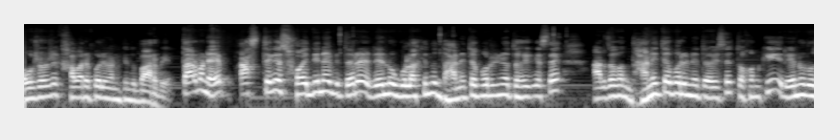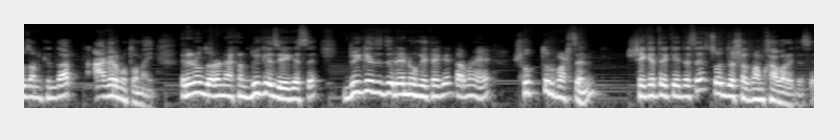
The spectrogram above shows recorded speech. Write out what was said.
অবশ্যই অবশ্যই খাবারের পরিমাণ কিন্তু বাড়বে। তার মানে পাঁচ থেকে ছয় দিনের ভিতরে রেণুগুলা কিন্তু ধানিতে পরিণত হয়ে গেছে। আর যখন ধানিতে পরিণত হয়েছে, তখন কি রেণুর ওজন কিন্তু আর আগের মতো নাই। রেণু ধরেন এখন দুই কেজি হয়ে গেছে। দুই কেজি যদি রেণু হয়ে থাকে, তার মানে সত্তর পার্সেন্ট সেক্ষেত্রে কি হইতেছে? চোদ্দশো গ্রাম খাবার হইতেছে।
